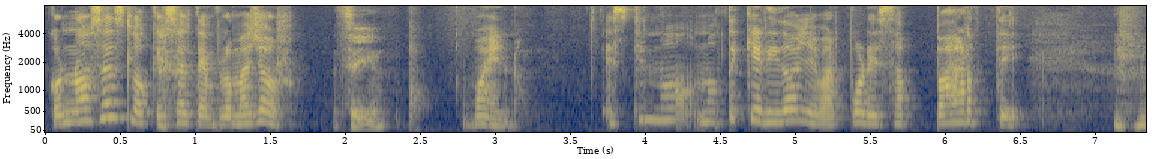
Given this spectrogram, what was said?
¿conoces lo que es el Templo Mayor? Sí. Bueno, es que no, no te he querido llevar por esa parte.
